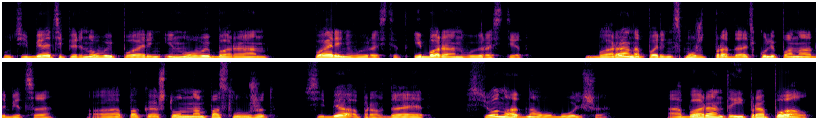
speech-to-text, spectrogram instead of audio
У тебя теперь новый парень и новый баран. Парень вырастет и баран вырастет. Барана парень сможет продать, коли понадобится. А пока что он нам послужит. Себя оправдает. Все на одного больше. А баран-то и пропал.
